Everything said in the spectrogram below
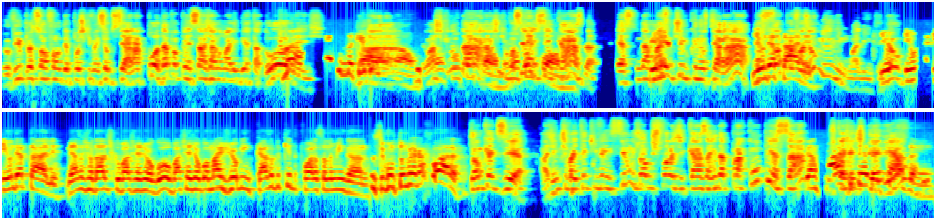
eu vi o pessoal falando depois que venceu do Ceará, pô, dá pra pensar já numa Libertadores? Não, não, não, eu acho que não, dá. Acho que você vencer em casa é, ainda mais um time que no Ceará, e um é detalhe, só pra fazer o mínimo ali, entendeu? E um, e um detalhe, nessas jornadas que o Vasco já jogou, o Vasco já jogou mais jogo em casa do que fora, se eu não me engano. O segundo turno vai jogar fora. Então, quer dizer, a gente vai ter que vencer uns jogos fora de casa ainda para compensar pensar os que a gente perdeu,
